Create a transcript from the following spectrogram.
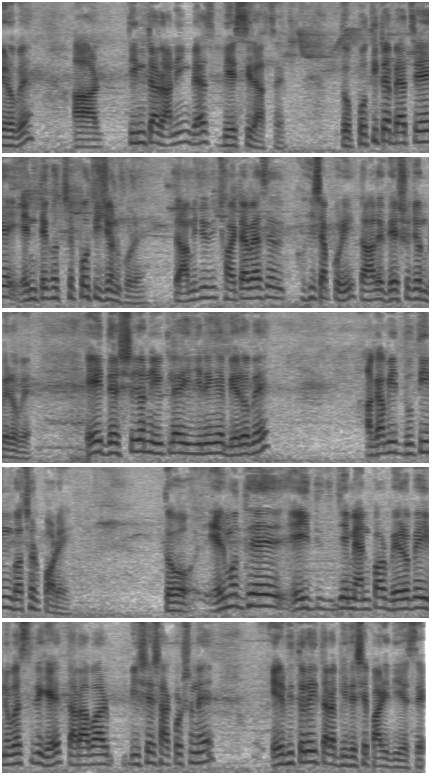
বেরোবে। আর তিনটা রানিং ব্যাচ বিএসসির আছে। তো প্রতিটা ব্যাচে এনটেক হচ্ছে পঁচিশ জন করে। তো আমি যদি ছয়টা ব্যাচের হিসাব করি, তাহলে দেড়শো জন বেরোবে। এই দেড়শো জন নিউক্লিয়ার ইঞ্জিনিয়ারিংয়ে বেরোবে আগামী দু তিন বছর পরে। তো এর মধ্যে এই যে ম্যান পাওয়ার বেরোবে ইউনিভার্সিটি থেকে তারা আবার বিশেষ আকর্ষণে এর ভিতরেই তারা বিদেশে পাড়ি দিয়েছে,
